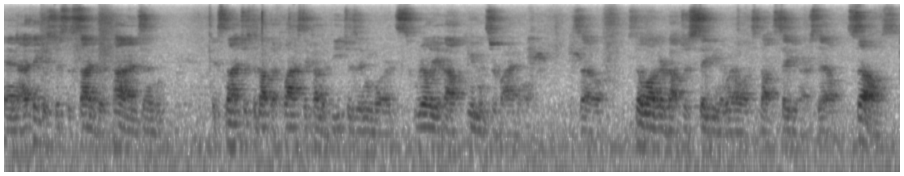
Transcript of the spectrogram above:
And I think it's just a sign of the times. And it's not just about the plastic on the beaches anymore. It's really about human survival. So it's no longer about just saving the whale. It's about saving ourselves.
